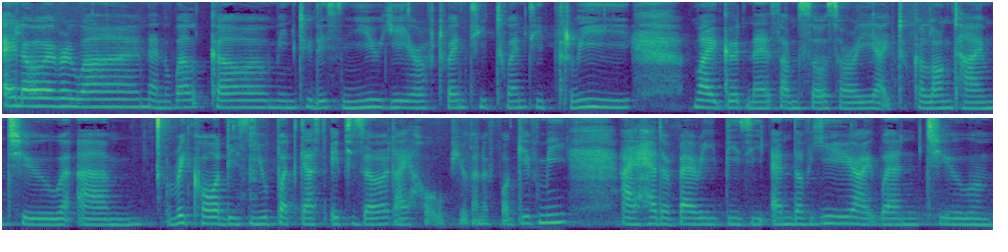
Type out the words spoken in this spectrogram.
Hello, everyone, and welcome into this new year of 2023. My goodness, I'm so sorry. I took a long time to um, record this new podcast episode. I hope you're going to forgive me. I had a very busy end of year. I went to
